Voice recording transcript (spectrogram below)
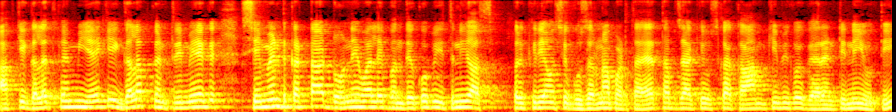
आपकी गलत फहमी है कि गलत कंट्री में एक सीमेंट कट्टा ढोने वाले बंदे को भी इतनी प्रक्रियाओं से गुजरना पड़ता है, तब जाके उसका काम की भी कोई गारंटी नहीं होती,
